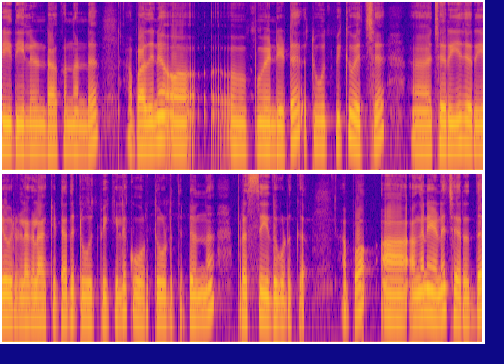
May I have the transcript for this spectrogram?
രീതിയിൽ ഉണ്ടാക്കുന്നുണ്ട്. അപ്പോൾ അതിന് വേണ്ടിയിട്ട് ടൂത്ത് പിക്ക് വെച്ച് ചെറിയ ചെറിയ ഉരുളകളാക്കിയിട്ട് അത് ടൂത്ത് പിക്കിൽ കോർത്ത് കൊടുത്തിട്ടൊന്ന് പ്രസ് ചെയ്ത് കൊടുക്കുക. അപ്പോൾ അങ്ങനെയാണ് ചെറുത്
